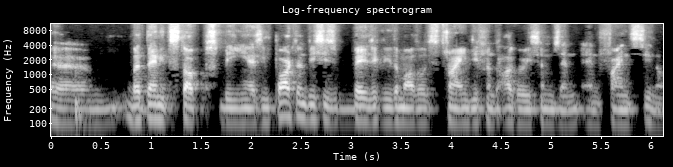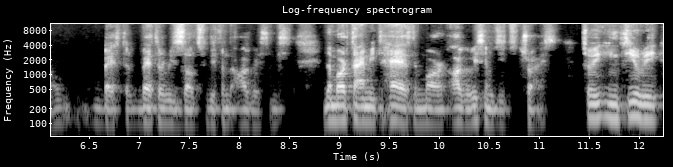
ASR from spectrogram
Um, but then it stops being as important. This is basically the model is trying different algorithms and, and finds, you know, better, better results with different algorithms. The more time it has, the more algorithms it tries. So in theory,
